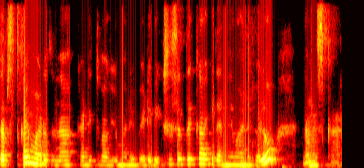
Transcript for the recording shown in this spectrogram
ಸಬ್ಸ್ಕ್ರೈಬ್ ಮಾಡೋದನ್ನ ಖಂಡಿತವಾಗ್ಲೂ ಮರಿಬೇಡಿ. ವೀಕ್ಷಿಸಿದ್ದಕ್ಕಾಗಿ ಧನ್ಯವಾದಗಳು. ನಮಸ್ಕಾರ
